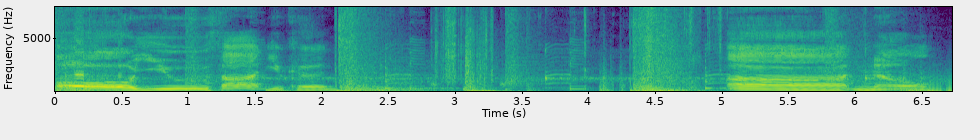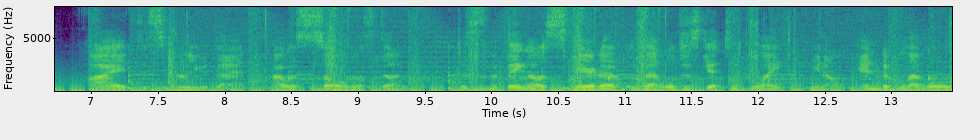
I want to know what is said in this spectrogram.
Oh, you thought you could. Uh, no. I disagree with that. I was so almost done. This is the thing I was scared of, is that we'll just get to, like, you know, end of levels,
